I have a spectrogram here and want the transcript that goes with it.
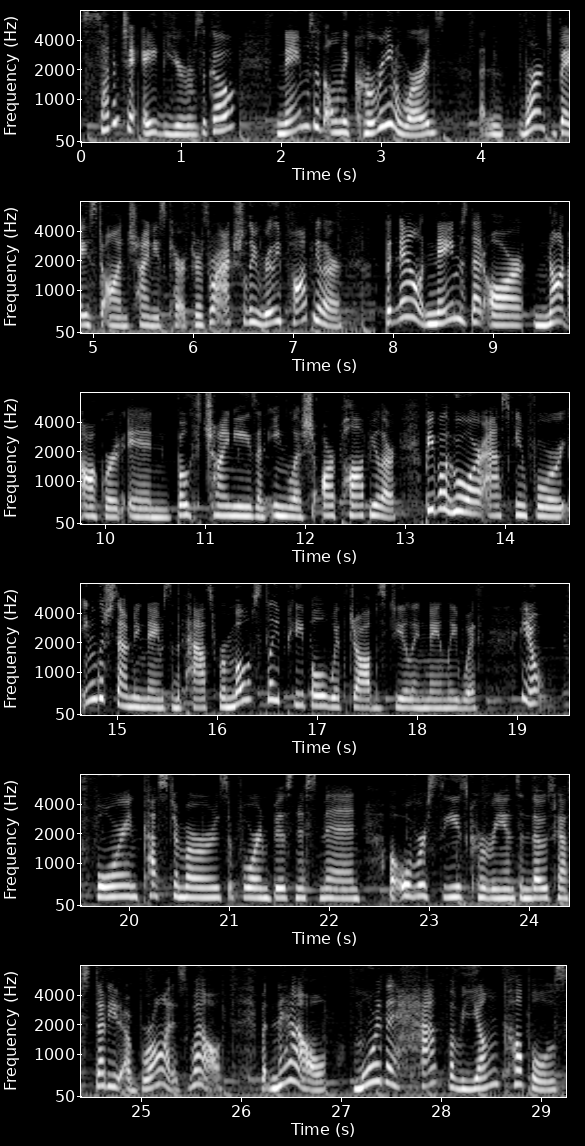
seven to eight years ago, names with only Korean words and weren't based on Chinese characters were actually really popular. But now, names that are not awkward in both Chinese and English are popular. People who are asking for English sounding names in the past were mostly people with jobs dealing mainly with, you know, foreign customers, foreign businessmen, uh, overseas Koreans, and those who have studied abroad as well. But now, more than half of young couples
